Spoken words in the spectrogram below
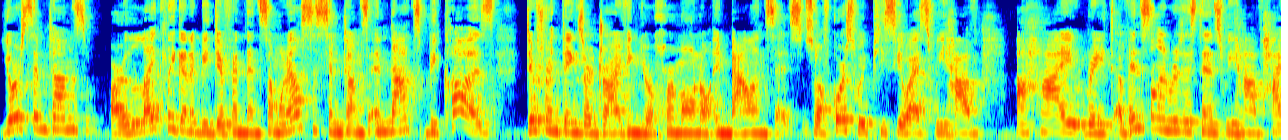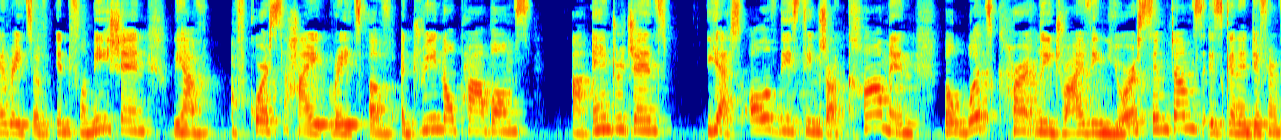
Your symptoms are likely going to be different than someone else's symptoms. And that's because different things are driving your hormonal imbalances. So of course, with PCOS, we have a high rate of insulin resistance. We have high rates of inflammation. We have, of course, high rates of adrenal problems, uh, androgens. Yes, all of these things are common, but what's currently driving your symptoms is going to differ,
